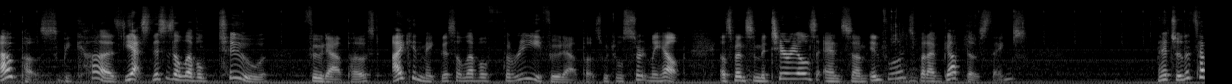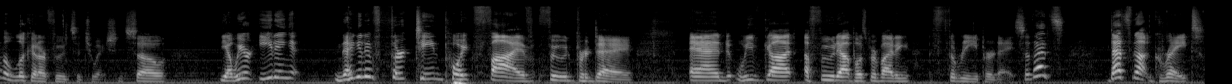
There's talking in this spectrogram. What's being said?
outposts because yes, this is a level two food outpost, I can make this a level 3 food outpost, which will certainly help. I'll spend some materials and some influence, but I've got those things. Actually, let's have a look at our food situation. So, yeah, we are eating negative 13.5 food per day, and we've got a food outpost providing 3 per day. So that's that's not great.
